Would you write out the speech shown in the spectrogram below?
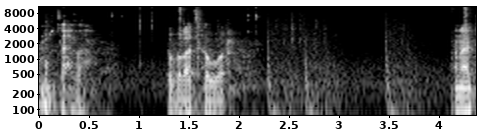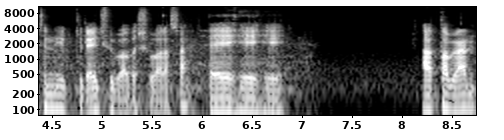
لحظة. قبل لا أتهور. أنا تني العيد في بعض الشوارع صح؟ هي هي هي. هذا طبعا.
